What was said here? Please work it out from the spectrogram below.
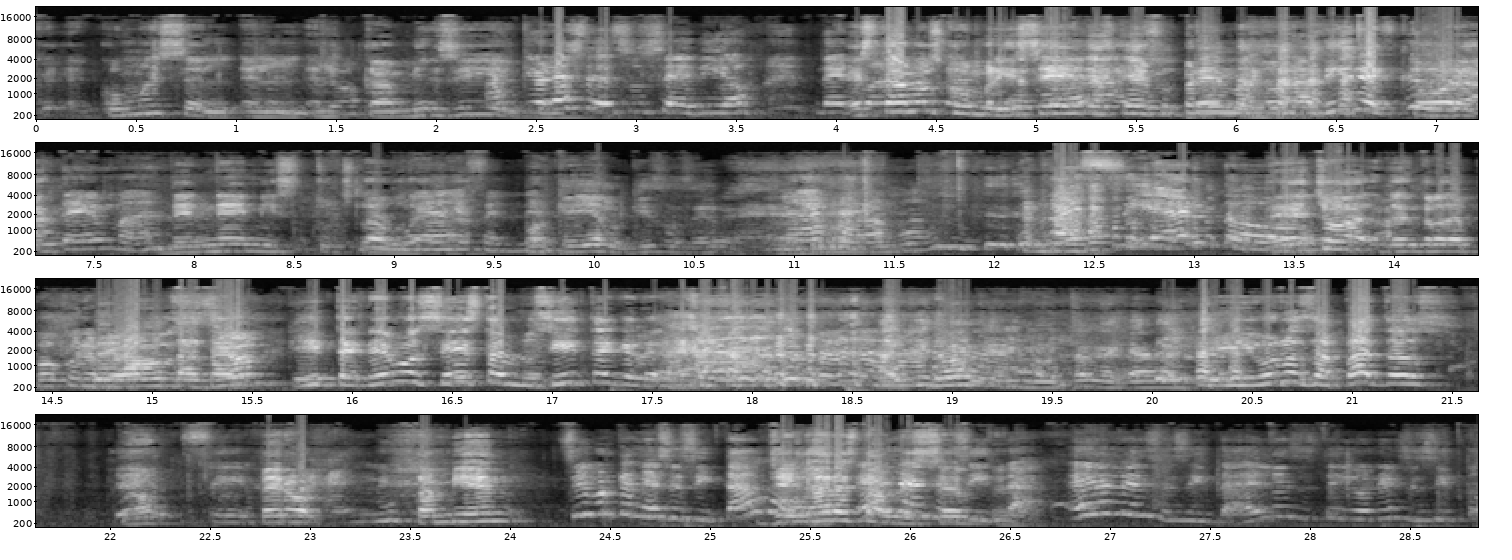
¿Qué- ¿Cómo es el, el, el camino? Sí, ¿A qué hora se sucedió? ¿De Estamos con? Briseida, Es que es su emprendedora, tema. directora de Nenis Tuxtla La voy a Gutiérrez. defender. Porque ella lo quiso hacer eh, en el Ajá. programa. No es cierto. De hecho, dentro de poco le vamos a y tenemos esta blusita que le Aquí no, el montón acá. y unos zapatos, ¿no? Sí. Pero también Sí, porque necesitamos. Llegar a establecerte. Él necesita, él necesita, él necesita, yo necesito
